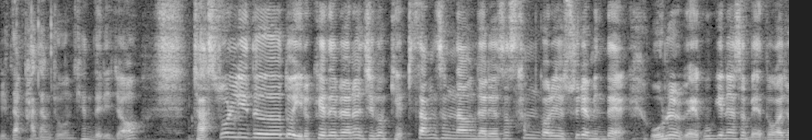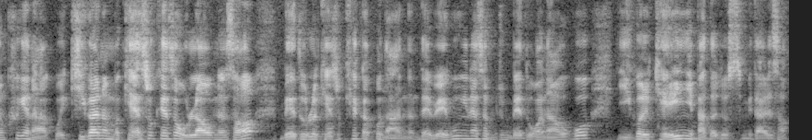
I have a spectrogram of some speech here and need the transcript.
일단 가장 좋은 캔들이죠. 자, 솔리드도 이렇게 되면은 지금 갭상승 나온 자리에서 3거리 수렴인데 오늘 외국인에서 매도가 좀 크게 나왔고 기간은 뭐 계속해서 올라오면서 매도를 계속해 갖고 나왔는데 외국인에서 좀 매도가 나오고 이걸 개인이 받아줬습니다. 그래서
